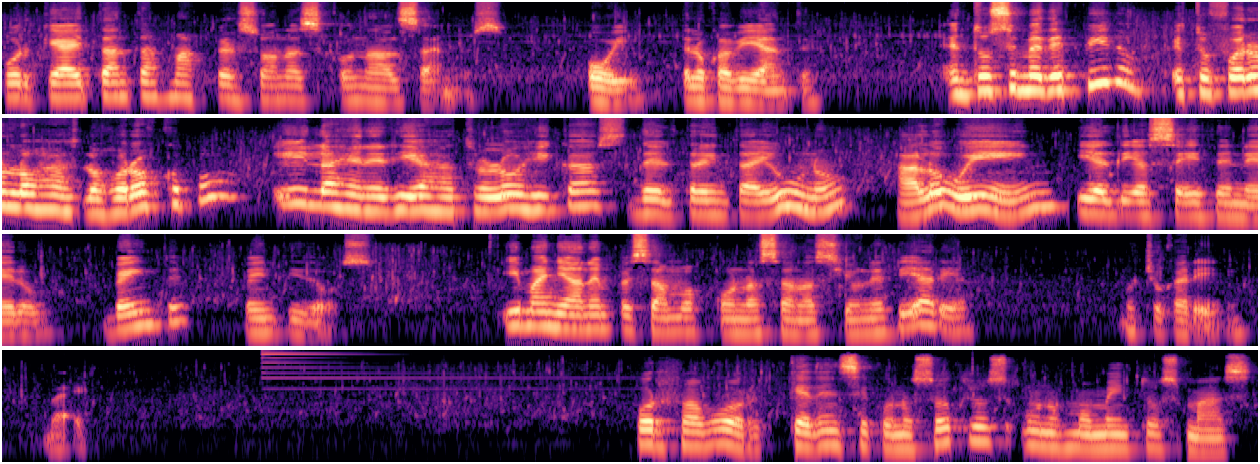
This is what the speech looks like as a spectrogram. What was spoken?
por qué hay tantas más personas con Alzheimer's hoy de lo que había antes. Entonces me despido. Estos fueron los, horóscopos y las energías astrológicas del 31, Halloween y el día 6 de enero 2022. Y mañana empezamos con las sanaciones diarias. Mucho cariño. Bye. Por favor, quédense con nosotros unos momentos más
